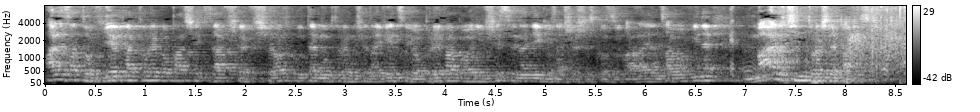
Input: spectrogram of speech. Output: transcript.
Ale za to wiem, na którego patrzeć zawsze w środku, temu, któremu się najwięcej obrywa, bo oni wszyscy na niego zawsze wszystko zwalają, całą winę. Marcin, proszę Państwa.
